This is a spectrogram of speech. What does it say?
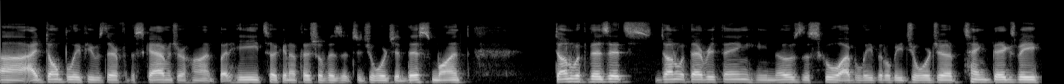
Uh, I don't believe he was there for the scavenger hunt, but he took an official visit to Georgia this month. Done with visits, done with everything. He knows the school. I believe it'll be Georgia. Tank Bigsby,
